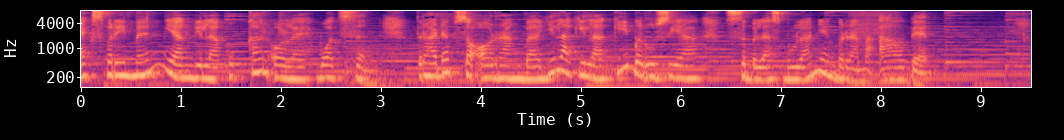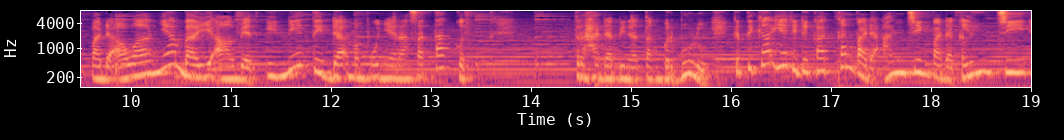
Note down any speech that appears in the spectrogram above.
eksperimen yang dilakukan oleh Watson terhadap seorang bayi laki-laki berusia 11 bulan yang bernama Albert. Pada awalnya bayi Albert ini tidak mempunyai rasa takut terhadap binatang berbulu. Ketika ia didekatkan pada anjing, pada kelinci,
